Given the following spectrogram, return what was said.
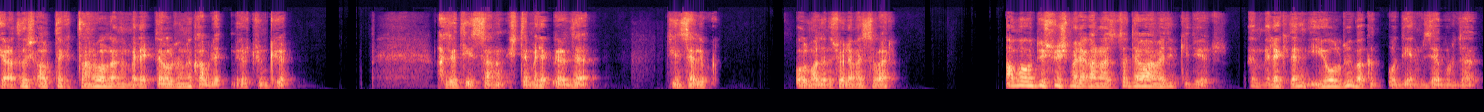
Yaratılış alttaki tanrı olanın melekler olduğunu kabul etmiyor. Çünkü Hz. İsa'nın işte meleklerde cinsellik olmadığını söylemesi var. Ama o düşmüş melek anası da devam edip gidiyor. Ve meleklerin iyi olduğu bakın o diyelim Zebur'da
